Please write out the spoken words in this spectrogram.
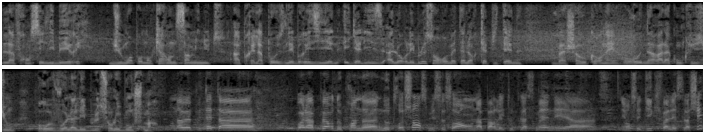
La France est libérée. Du moins pendant 45 minutes. Après la pause, les Brésiliennes égalisent, alors les Bleus s'en remettent à leur capitaine. Bacha au corner, Renard à la conclusion. Revoilà les Bleus sur le bon chemin. On avait peut-être à voilà, peur de prendre notre chance. Mais ce soir, on a parlé toute la semaine et, euh, on s'est dit qu'il fallait se lâcher.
